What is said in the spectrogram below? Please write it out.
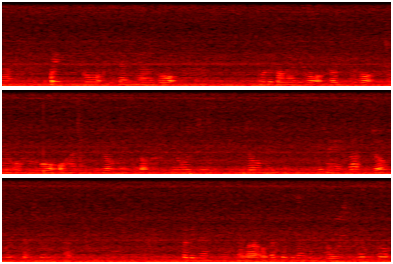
かスペイン語イタリア語ポルトガル語、ドイツ語、中国語、お話乗務員と日本人乗務員2名が乗務いたしております。それでは皆様、お座席のベルトをしっかりと。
